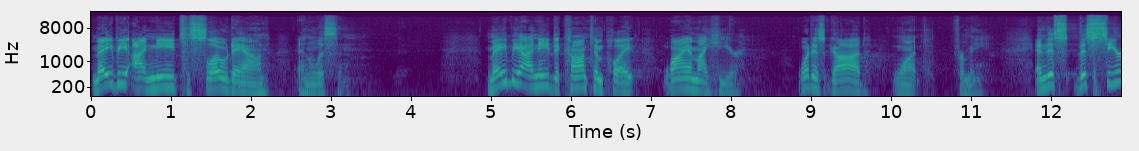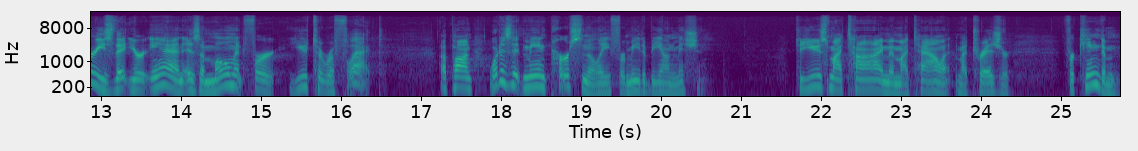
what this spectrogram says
maybe I need to slow down and listen. Maybe I need to contemplate why am I here? What does God want for me? And this, this series that you're in is a moment for you to reflect upon what does it mean personally for me to be on mission? To use my time and my talent, my treasure for kingdom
